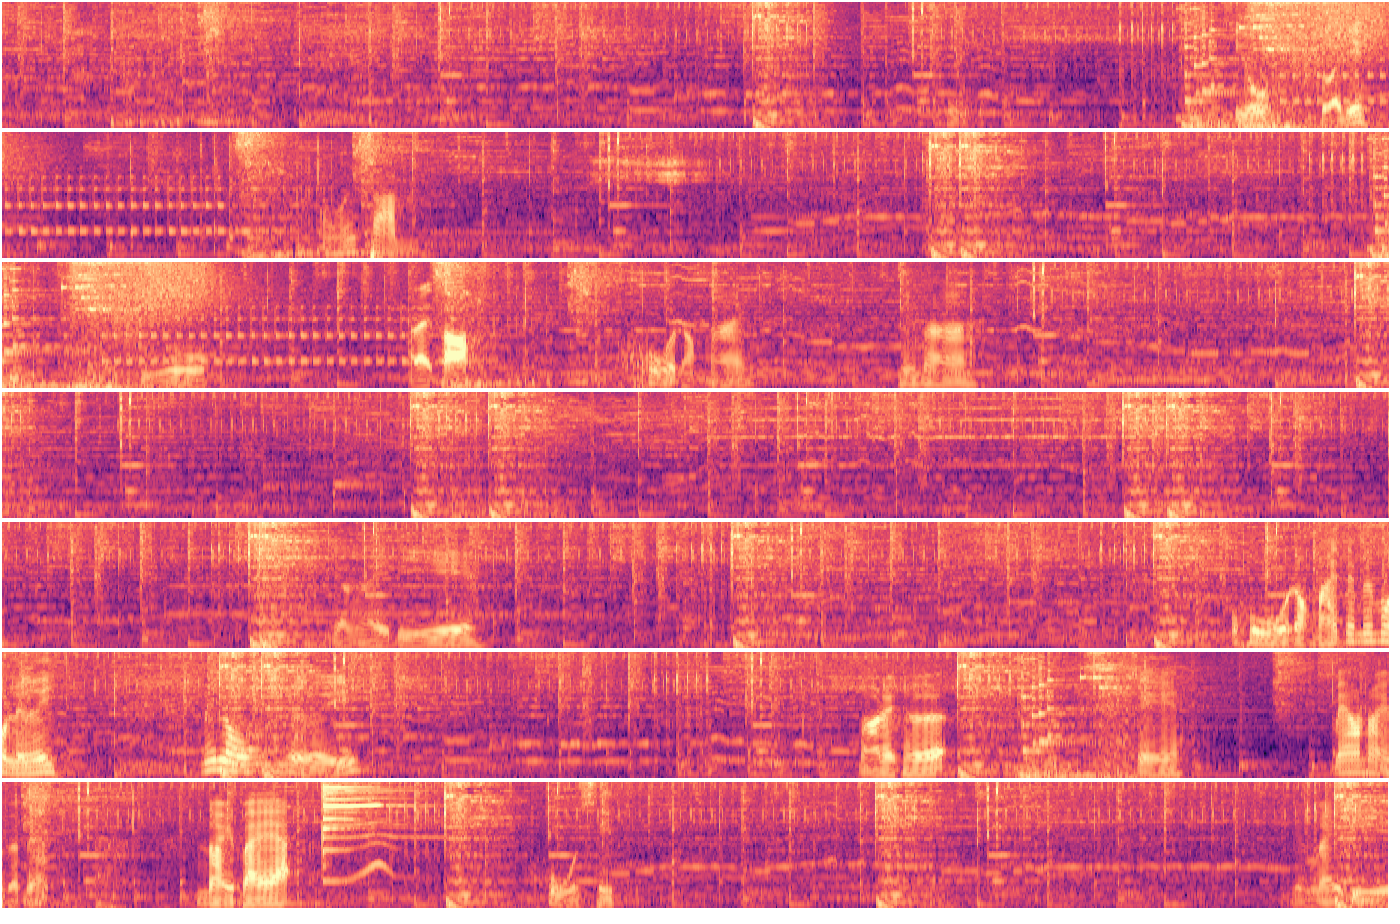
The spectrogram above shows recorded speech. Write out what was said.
คิว สวยดิ โอ้ยสั่นคิว อะไรต่อโอ้โหดอกไม้ ไม่มา ยังไงดี โอ้โห ดอกไม้เต็มไปหมดเลย ไม่ลงเฉย มาเลยเถอเจ แมวหน่อยแบบนี้ หน่อยไปอะ่ะโหสิบยังไงดี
